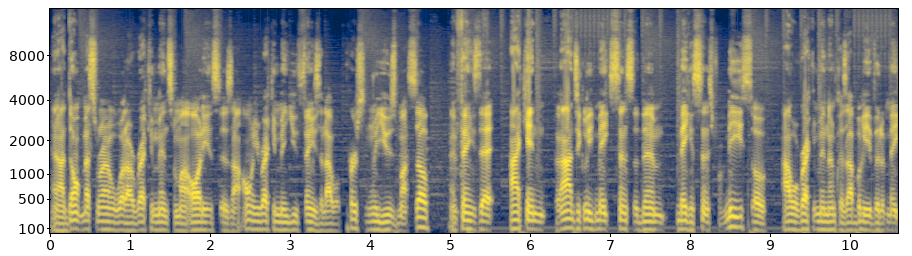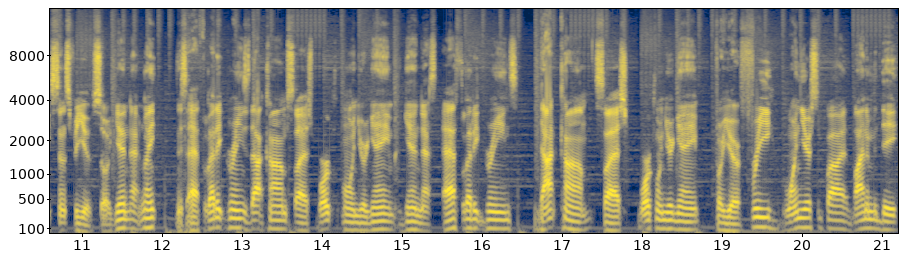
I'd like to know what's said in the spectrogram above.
And I don't mess around with what I recommend to my audiences. I only recommend you things that I will personally use myself and things that I can logically make sense of them making sense for me. So I will recommend them because I believe it'll make sense for you. So again, that link is athleticgreens.com slash work on your game. Again, that's athleticgreens.com slash work on your game for your free one year supply of vitamin D,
